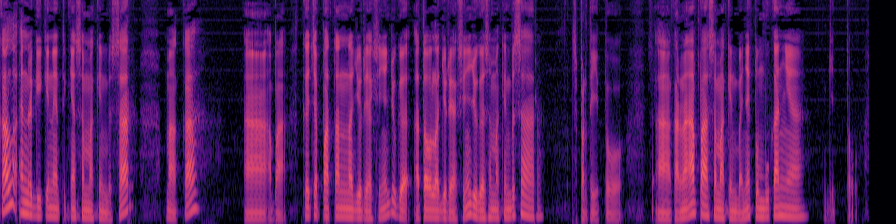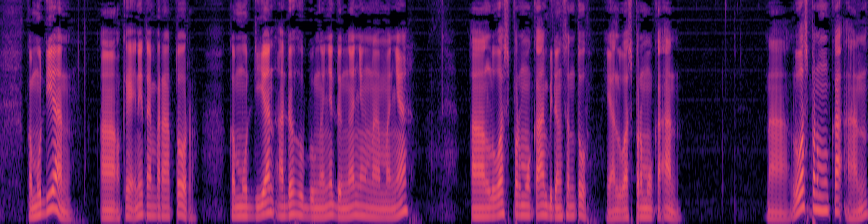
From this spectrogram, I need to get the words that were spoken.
kalau energi kinetiknya semakin besar, maka uh, apa? kecepatan laju reaksinya juga atau laju reaksinya juga semakin besar seperti itu uh, karena apa? Semakin banyak tumbukannya gitu. Kemudian uh, oke okay, ini temperatur. Kemudian ada hubungannya dengan yang namanya uh, luas permukaan bidang sentuh ya luas permukaan. Nah luas permukaan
